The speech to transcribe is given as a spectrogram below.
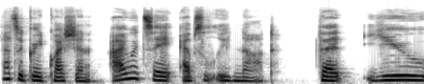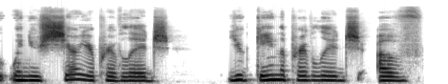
That's a great question. I would say absolutely not. That you, when you share your privilege, you gain the privilege of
